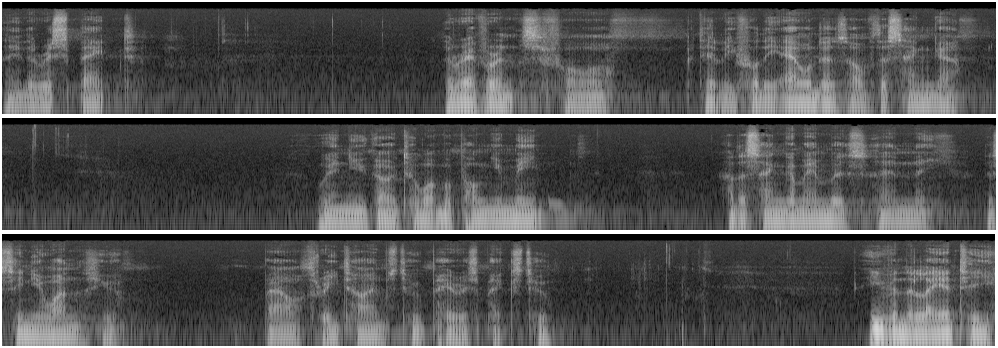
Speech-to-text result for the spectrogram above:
say the respect, the reverence for, particularly for the elders of the Sangha when you go to Wat you meet other Sangha members and the, the senior ones you bow three times to, pay respects to. Even the laity,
